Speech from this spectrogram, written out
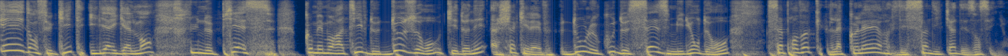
Et dans ce kit, il y a également une pièce commémorative de 2 euros qui est donnée à chaque élève. D'où le coût de 16 millions d'euros. Ça provoque la colère des syndicats des enseignants.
